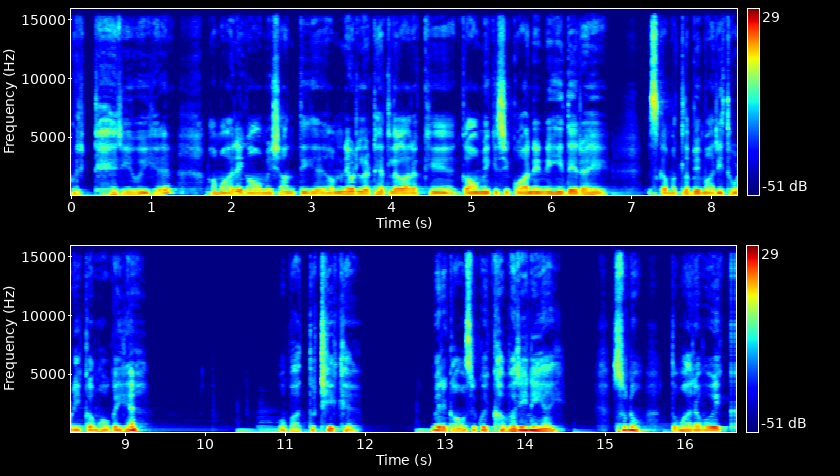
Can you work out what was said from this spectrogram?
थोड़ी ठहरी हुई है। हमारे गाँव में शांति है। हमने लठैत लगा रखे हैं। गाँव में किसी को आने नहीं दे रहे। इसका मतलब बीमारी थोड़ी कम हो गई है। वो बात तो ठीक है। मेरे गाँव से कोई खबर ही नहीं आई। सुनो, तुम्हारा वो एक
